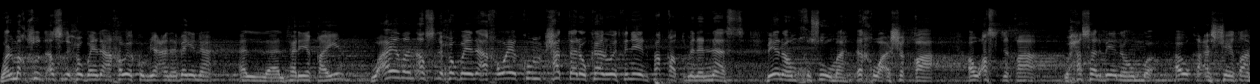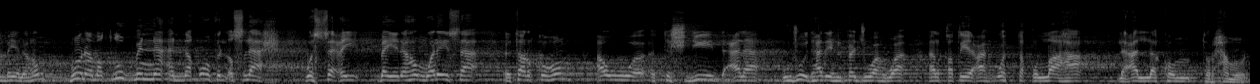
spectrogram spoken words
والمقصود أصلحوا بين أخويكم يعني بين الفريقين وأيضا أصلحوا بين أخويكم حتى لو كانوا اثنين فقط من الناس بينهم خصومة إخوة أشقاء أو أصدقاء وحصل بينهم أوقع الشيطان بينهم. هنا مطلوب منا أن نقوم في الإصلاح والسعي بينهم وليس تركهم أو التشديد على وجود هذه الفجوة والقطيعة. واتقوا الله لعلكم ترحمون.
